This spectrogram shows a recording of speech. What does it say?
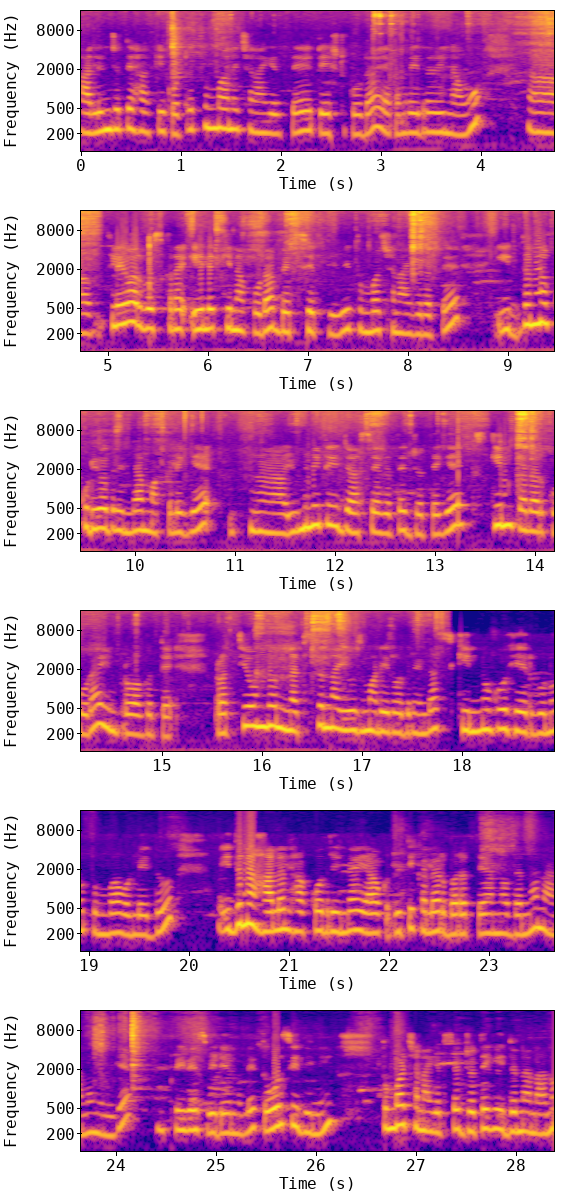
ಹಾಲಿನ ಜೊತೆ ಹಾಕಿ ಕೊಟ್ಟರೆ ತುಂಬಾ ಚೆನ್ನಾಗಿರುತ್ತೆ ಟೇಸ್ಟ್ ಕೂಡ. ಯಾಕಂದರೆ ಇದರಲ್ಲಿ ನಾವು ಫ್ಲೇವರ್ಗೋಸ್ಕರ ಏಲಕ್ಕಿನ ಕೂಡ ಬೆರೆಸಿರ್ತೀವಿ. ತುಂಬ ಚೆನ್ನಾಗಿರುತ್ತೆ. ಇದನ್ನು ಕುಡಿಯೋದ್ರಿಂದ ಮಕ್ಕಳಿಗೆ ಇಮ್ಯುನಿಟಿ ಜಾಸ್ತಿ ಆಗುತ್ತೆ. ಜೊತೆಗೆ ಸ್ಕಿನ್ ಕಲರ್ ಕೂಡ ಇಂಪ್ರೂವ್ ಆಗುತ್ತೆ. ಪ್ರತಿಯೊಂದು ನಟ್ಸನ್ನು ಯೂಸ್ ಮಾಡಿರೋದ್ರಿಂದ ಸ್ಕಿನ್ನಿಗೂ ಹೇರ್ಗೂ ತುಂಬ ಒಳ್ಳೆಯದು ಇದನ್ನು ಹಾಲಲ್ಲಿ ಹಾಕೋದ್ರಿಂದ ಯಾವ ರೀತಿ ಕಲರ್ ಬರುತ್ತೆ ಅನ್ನೋದನ್ನು ನಾನು ನಿಮಗೆ ಪ್ರೀವಿಯಸ್ ವಿಡಿಯೋನಲ್ಲಿ ತೋರಿಸಿದ್ದೀನಿ ತುಂಬ ಚೆನ್ನಾಗಿರುತ್ತೆ. ಜೊತೆಗೆ ಇದನ್ನು ನಾನು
